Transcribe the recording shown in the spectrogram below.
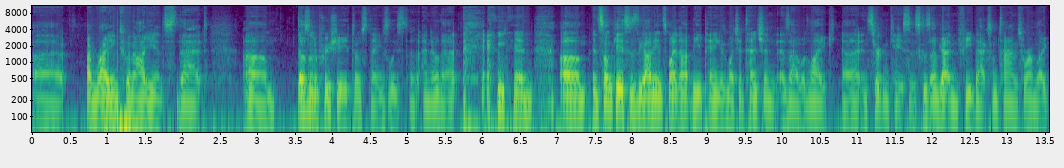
uh, I'm writing to an audience that um, doesn't appreciate those things. At least I know that. and then um, in some cases, the audience might not be paying as much attention as I would like uh, in certain cases, because I've gotten feedback sometimes where I'm like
